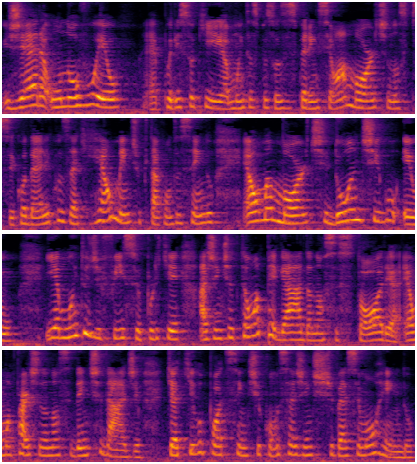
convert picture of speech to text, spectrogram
gera um novo eu, é por isso que muitas pessoas experienciam a morte nos psicodélicos, é que realmente o que está acontecendo é uma morte do antigo eu. E é muito difícil porque a gente é tão apegada à nossa história, é uma parte da nossa identidade, que aquilo pode sentir como se a gente estivesse morrendo.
